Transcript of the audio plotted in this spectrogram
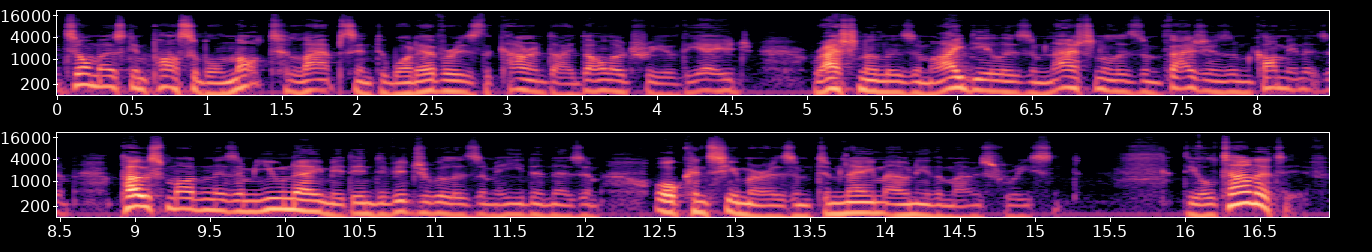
it's almost impossible not to lapse into whatever is the current idolatry of the age rationalism, idealism, nationalism, fascism, communism, postmodernism, you name it, individualism, hedonism, or consumerism, to name only the most recent. The alternative,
